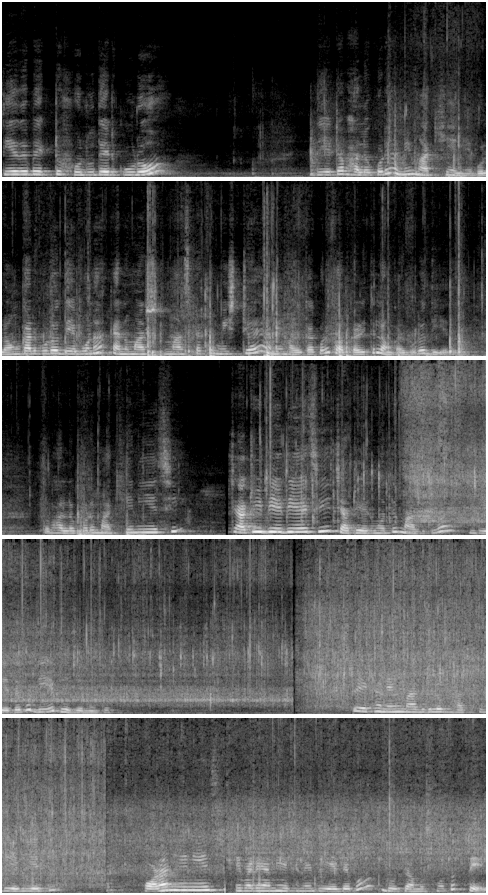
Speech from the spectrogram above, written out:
দিয়ে দেবো একটু হলুদের গুঁড়ো। দিয়ে এটা ভালো করে আমি মাখিয়ে নেব। লঙ্কার গুঁড়ো দেবো না, কেন মাছ, মাছটা খুব মিষ্টি হয়, আমি হালকা করে তরকারিতে লঙ্কার গুঁড়ো দিয়ে দেবো। তো ভালো করে মাখিয়ে নিয়েছি। চাটুই দিয়ে দিয়েছি চাটুইয়ের মধ্যে মাছগুলো দিয়ে দেবো, দিয়ে ভেজে নেব। তো এখানে আমি মাছগুলো ভাজতে দিয়ে দিয়েছি। কড়া নিয়ে নিয়েছি। এবারে আমি এখানে দিয়ে দেব দু চামচ মতো তেল।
